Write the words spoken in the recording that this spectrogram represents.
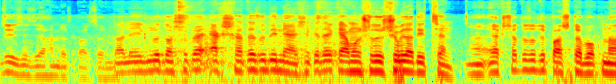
জি জি জি হান্ড্রেড পার্সেন্ট তাহলে এগুলো দর্শকরা একসাথে যদি নেয় সেক্ষেত্রে কেমন সুযোগ সুবিধা দিচ্ছেন? একসাথে যদি পাঁচটা বকনা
